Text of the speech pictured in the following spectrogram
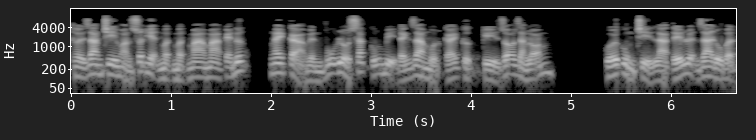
thời gian chi hoàn xuất hiện mật mật ma ma cái nước ngay cả huyền vũ lột sắc cũng bị đánh ra một cái cực kỳ rõ ràng lõm cuối cùng chỉ là tế luyện ra đồ vật,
